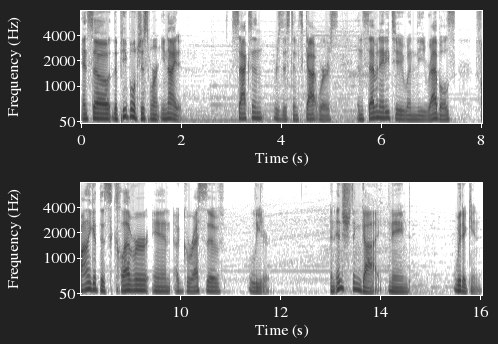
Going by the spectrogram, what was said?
and so the people just weren't united. Saxon resistance got worse in 782 when the rebels finally get this clever and aggressive leader. An interesting guy named Witikind.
